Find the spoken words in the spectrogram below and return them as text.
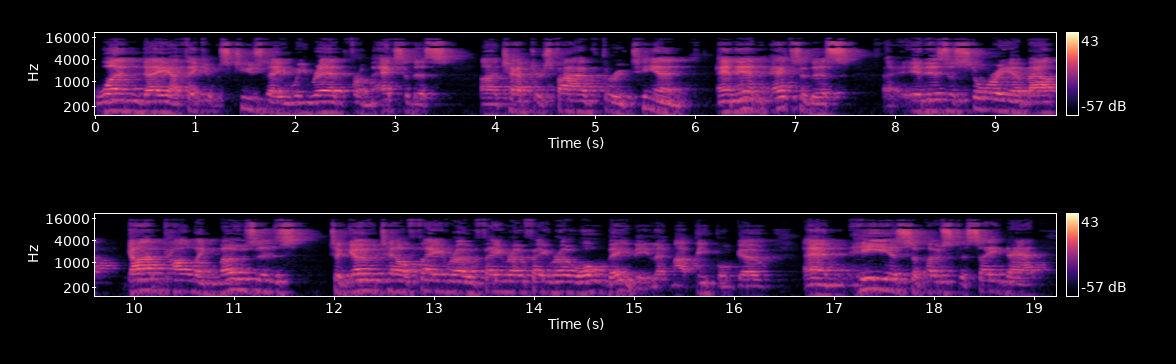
One day, I think it was Tuesday, we read from Exodus uh, chapters 5 through 10. And in Exodus, uh, it is a story about God calling Moses to go tell Pharaoh, Pharaoh, Pharaoh, oh baby, let my people go. And he is supposed to say that,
